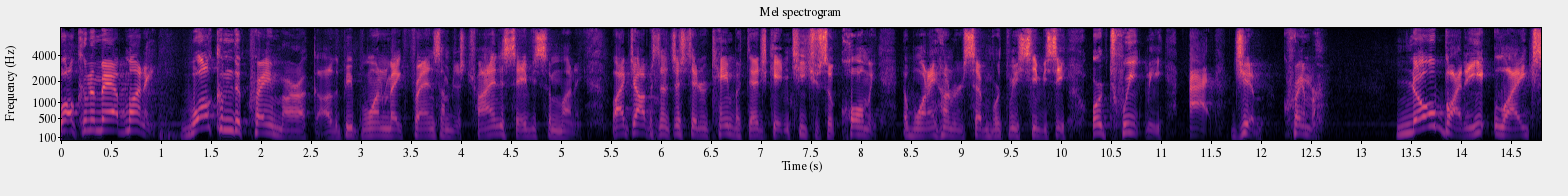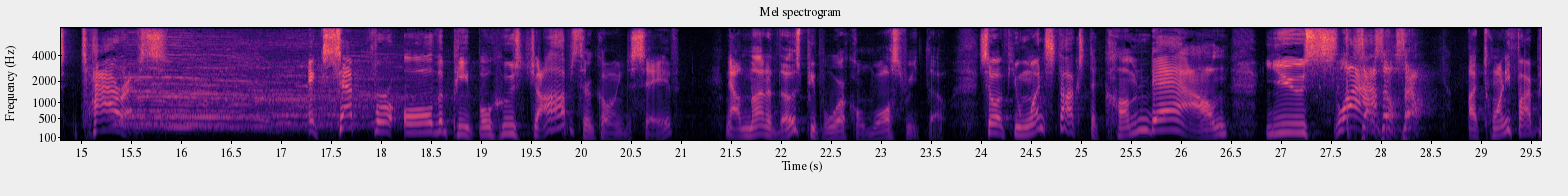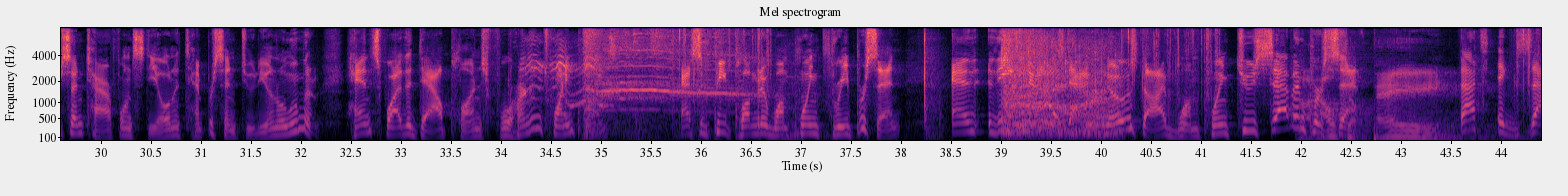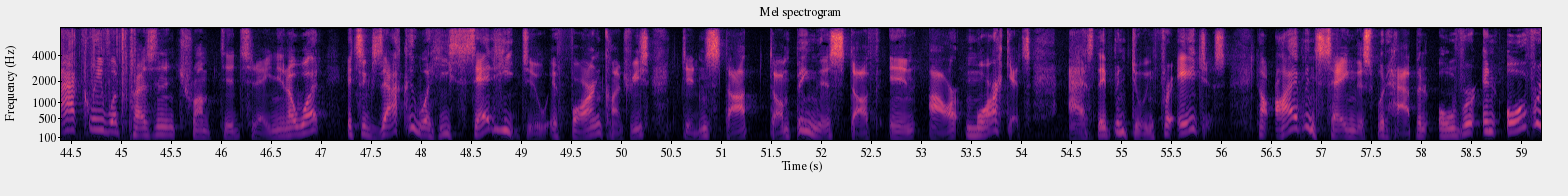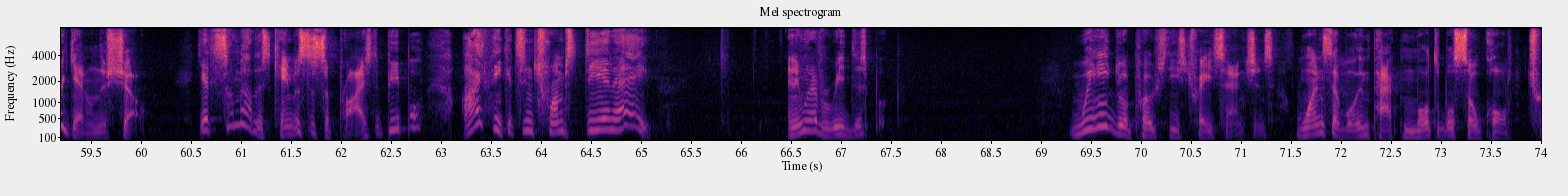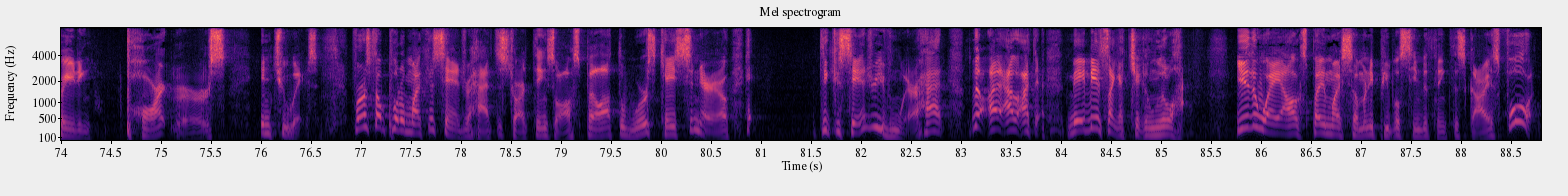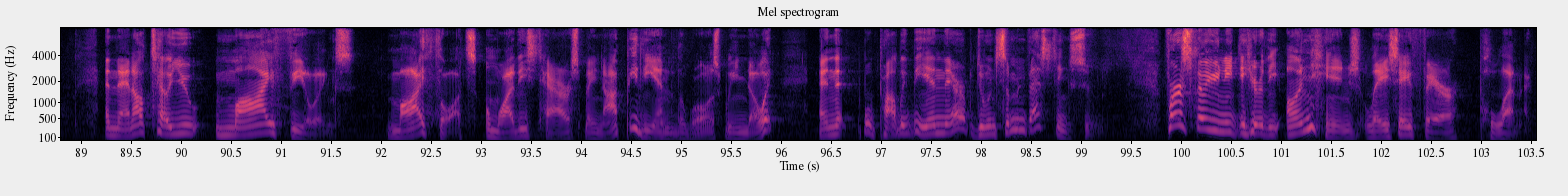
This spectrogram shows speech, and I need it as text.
Welcome to Mad Money. Welcome to Cramerica. Other people want to make friends. I'm just trying to save you some money. My job is not just to entertain, but to educate and teach you. So call me at 1 800 743 CNBC or tweet me at Jim Cramer. Nobody likes tariffs except for all the people whose jobs they're going to save. Now, none of those people work on Wall Street, though. So if you want stocks to come down, you slap Sell, sell, sell. A 25% tariff on steel and a 10% duty on aluminum. Hence why the Dow plunged 420 points, S&P plummeted 1.3%, and the Nasdaq nosedived 1.27%. That's exactly what President Trump did today. And you know what? It's exactly what he said he'd do if foreign countries didn't stop dumping this stuff in our markets, as they've been doing for ages. Now, I've been saying this would happen over and over again on this show. Yet somehow this came as a surprise to people. I think it's in Trump's DNA. Anyone ever read this book? We need to approach these trade sanctions, ones that will impact multiple so called trading partners, in two ways. First, I'll put on my Cassandra hat to start things off, spell out the worst case scenario. Hey, did Cassandra even wear a hat? No, I, I, I, maybe it's like a chicken little hat. Either way, I'll explain why so many people seem to think this guy is fallen. And then I'll tell you my feelings, my thoughts on why these tariffs may not be the end of the world as we know it, and that we'll probably be in there doing some investing soon. First, though, you need to hear the unhinged laissez faire polemic.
